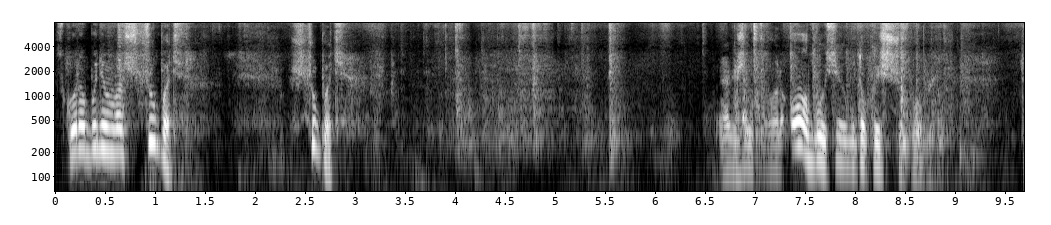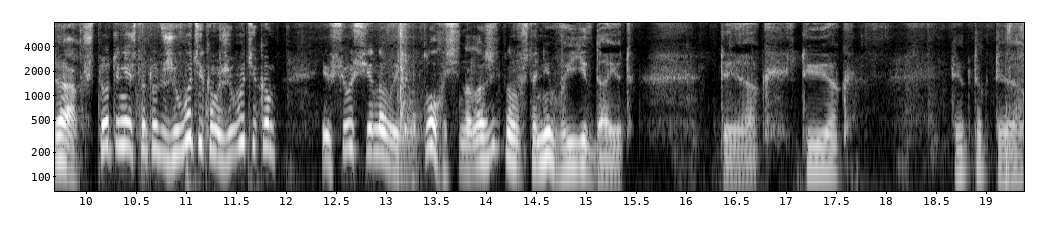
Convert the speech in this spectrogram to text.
Скоро будем вас щупать. Щупать. Как же О, бусик бы только щупал. Так, что-то нечто тут животиком, животиком. И все сено выело. Плохо сено ложить, потому что они выедают. Так, так. Так, так, так.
